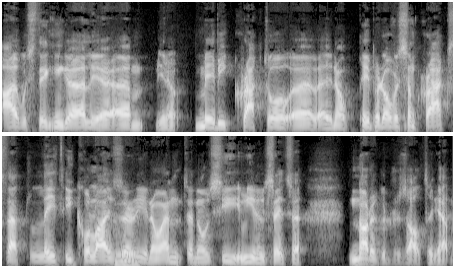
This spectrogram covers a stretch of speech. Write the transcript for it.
I, was thinking earlier, um, you know, maybe cracked or uh, you know, papered over some cracks that late equalizer, mm. you know, and, and obviously, you know, so it's a not a good result against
